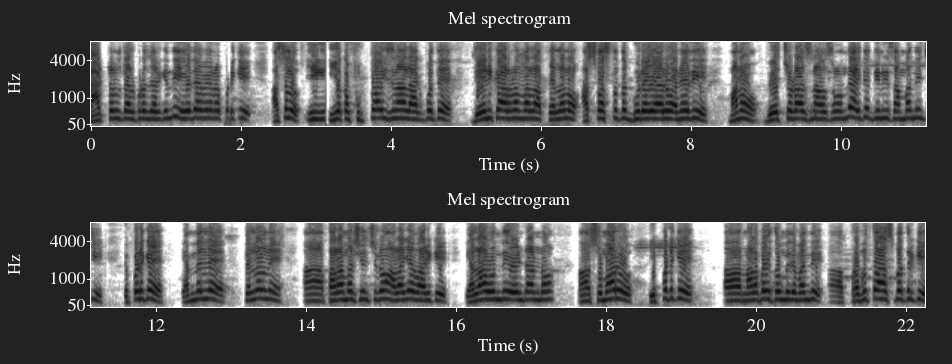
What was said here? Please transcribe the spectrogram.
డాక్టర్లు తెలపడం జరిగింది. ఏదేమైనప్పటికీ అసలు ఈ ఈ యొక్క ఫుడ్ పాయిజనా లేకపోతే దేని కారణం వల్ల పిల్లలు అస్వస్థతకు గురయ్యారు అనేది మనం వేచి చూడాల్సిన అవసరం ఉంది. అయితే దీనికి సంబంధించి ఇప్పటికే ఎమ్మెల్యే పిల్లల్ని పరామర్శించడం అలాగే వారికి ఎలా ఉంది ఏంటనడం సుమారు ఇప్పటికే నలభై తొమ్మిది మంది ప్రభుత్వ ఆసుపత్రికి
